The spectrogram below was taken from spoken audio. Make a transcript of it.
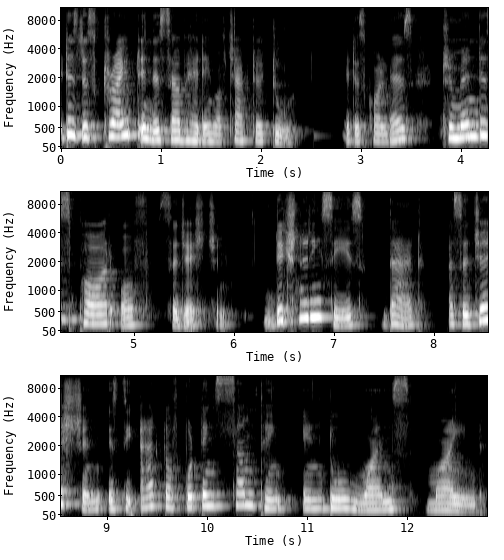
It is described in the subheading of chapter 2. It is called as Tremendous Power of Suggestion. Dictionary says that a suggestion is the act of putting something into one's mind.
